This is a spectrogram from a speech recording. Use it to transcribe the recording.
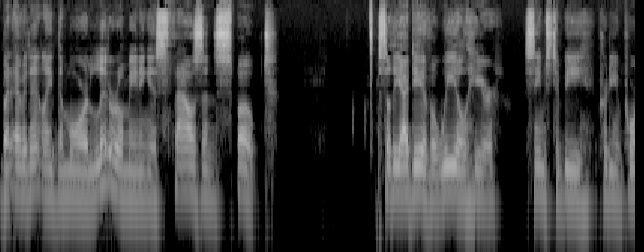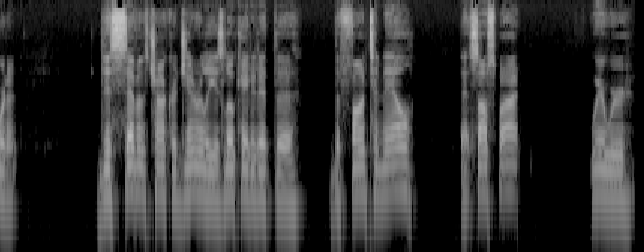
But evidently, the more literal meaning is thousand spoked. So the idea of a wheel here seems to be pretty important. This seventh chakra generally is located at the the fontanelle, that soft spot where we're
